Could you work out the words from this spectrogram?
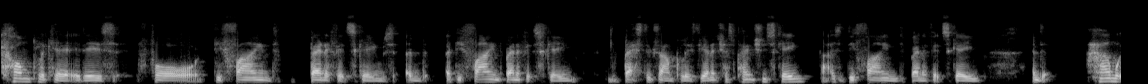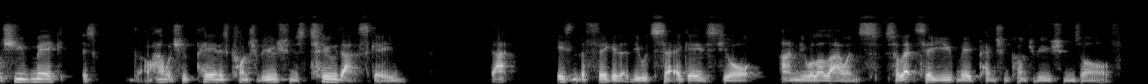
complicated is for defined benefit schemes, and a defined benefit scheme the best example is the NHS pension scheme. That is a defined benefit scheme, and how much you make as how much you pay in as contributions to that scheme, that isn't the figure that you would set against your annual allowance. So let's say you've made pension contributions of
